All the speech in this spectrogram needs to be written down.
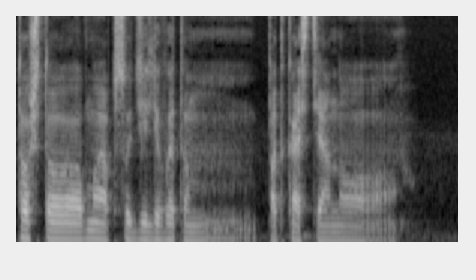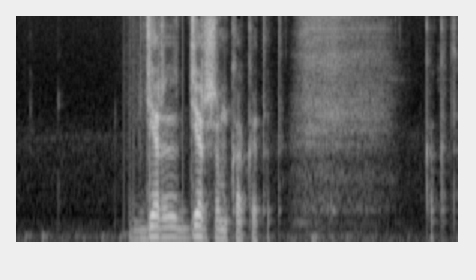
то, что мы обсудили в этом подкасте, оно держим как этот как это,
